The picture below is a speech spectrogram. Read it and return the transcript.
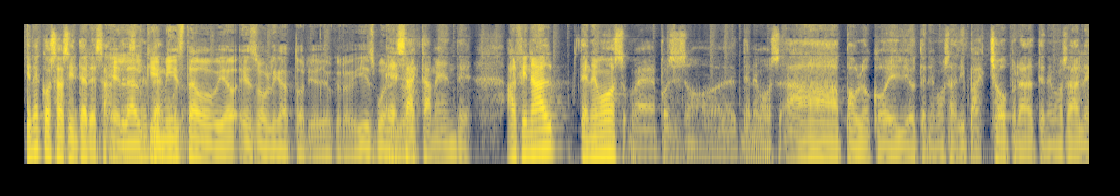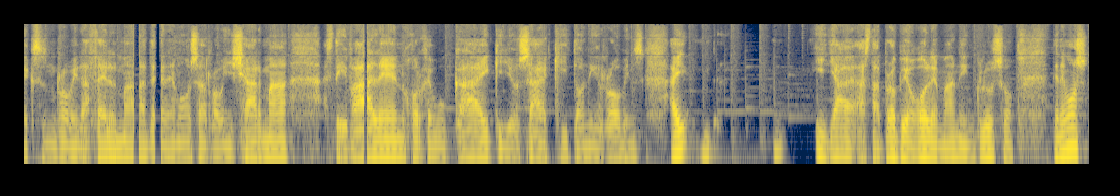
tiene cosas interesantes. El ¿eh? alquimista obvio, es obligatorio, yo creo, y es bueno. Exactamente. Al final tenemos, eh, pues eso, tenemos a Pablo Coelho, tenemos a Deepak Chopra, tenemos a Alex Rovira Zelma, tenemos a Robin Sharma, a Steve Allen, Jorge Bucay, Kiyosaki, Tony Robbins. Hay, y ya hasta el propio Goleman incluso. Tenemos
